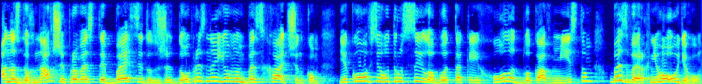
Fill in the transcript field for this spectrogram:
А наздогнавши, провести бесіду з вже добре знайомим безхатченком, якого всього трусило, бо такий холод блокав містом без верхнього одягу.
